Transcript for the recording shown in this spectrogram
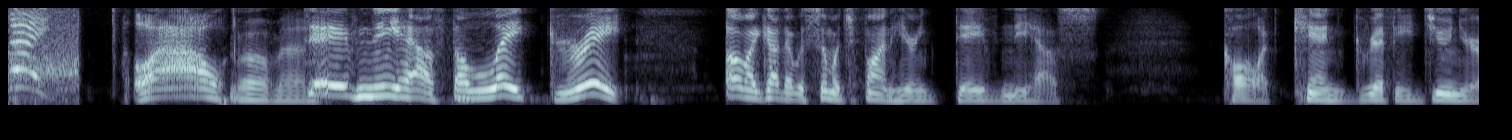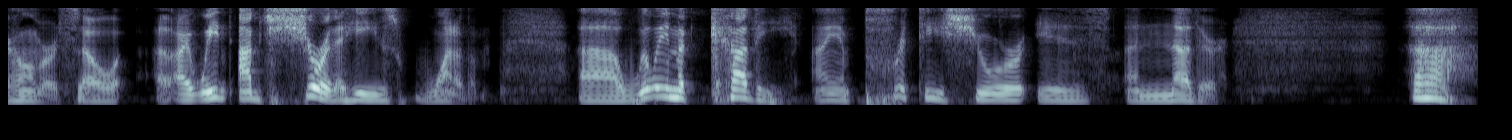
night. Wow. Oh man, Dave Niehaus, the late, great. Oh my God, that was so much fun hearing Dave Niehaus call a Ken Griffey Jr. homer. So uh, I, we, I'm sure that he's one of them. Uh, Willie McCovey, I am pretty sure is another. Ah,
